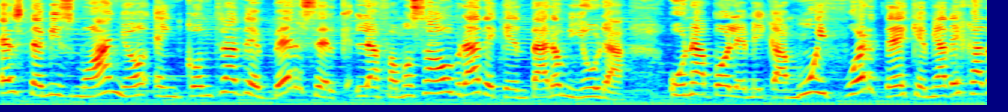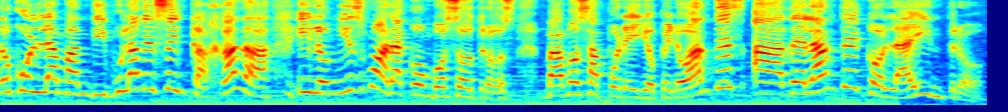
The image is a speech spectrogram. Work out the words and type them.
este mismo año en contra de Berserk, la famosa obra de Kentaro Miura. Una polémica muy fuerte que me ha dejado con la mandíbula desencajada y lo mismo hará con vosotros. Vamos a por ello, pero antes, adelante con la intro.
